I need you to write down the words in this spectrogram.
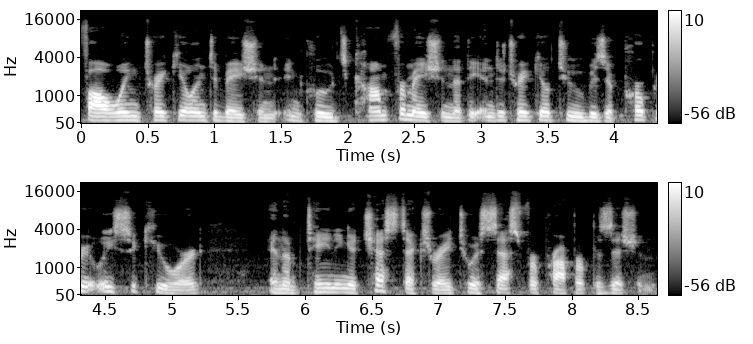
following tracheal intubation includes confirmation that the endotracheal tube is appropriately secured and obtaining a chest x-ray to assess for proper position.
